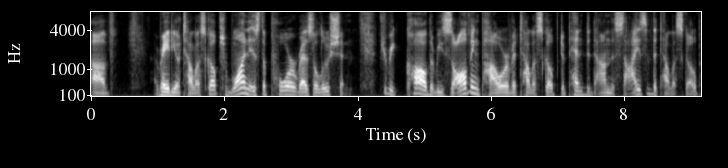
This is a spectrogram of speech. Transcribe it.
of radio telescopes. One is the poor resolution. If you recall the resolving power of a telescope depended on the size of the telescope.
